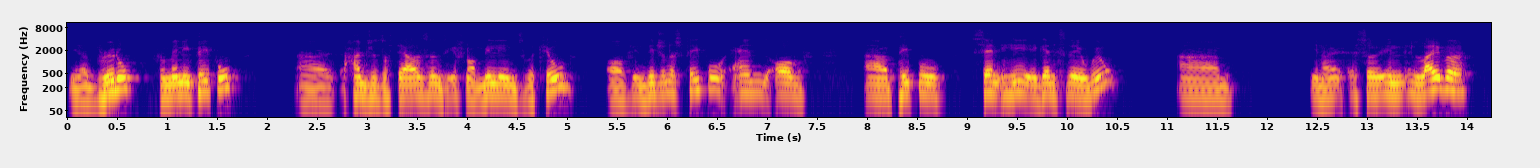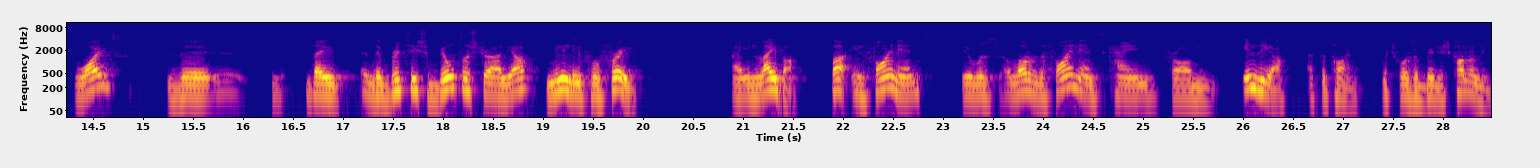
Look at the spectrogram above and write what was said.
you know brutal for many people. Uh, hundreds of thousands, if not millions, were killed of indigenous people and of uh, people sent here against their will. Um, you know, so in, in labor wise, the they the British built Australia nearly for free uh, in labor, but in finance, it was a lot of the finance came from India at the time, which was a British colony.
